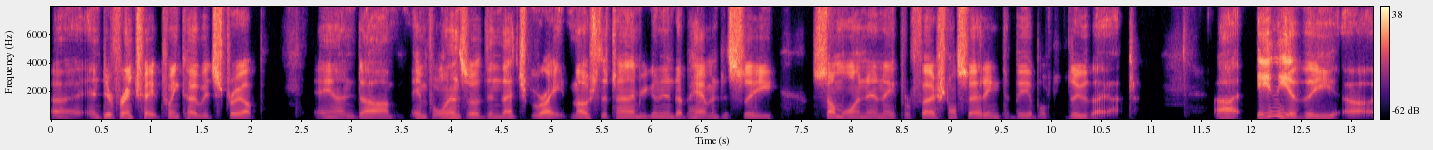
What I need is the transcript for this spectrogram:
uh, and differentiate between COVID strep and um, influenza, then that's great. Most of the time, you're going to end up having to see someone in a professional setting to be able to do that. Uh, any of the uh,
